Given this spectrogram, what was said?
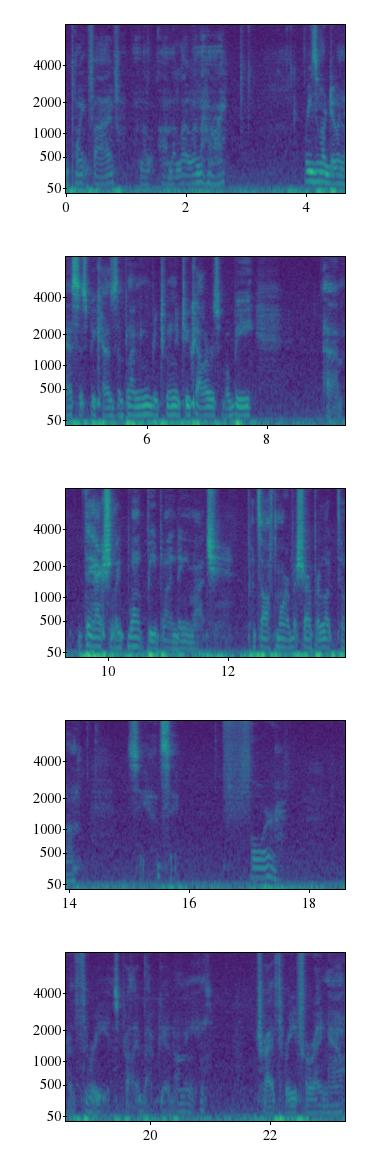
a 0.5 on the, on the low and the high. reason we're doing this is because the blending between the two colors will be, um, they actually won't be blending much. Puts off more of a sharper look to them. Let's see, I'd say four or three is probably about good on these. Try three for right now.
